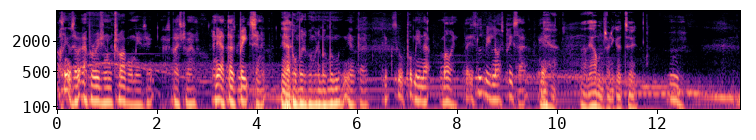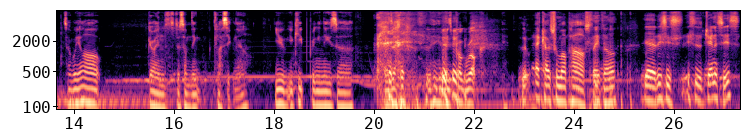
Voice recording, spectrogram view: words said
I think it was Aboriginal tribal music. It was based around, and it had those beats in it. Yeah. Boom, boom, boom, boom, boom, you know, going. It sort of put me in that mind. But it's a really nice piece. That. Yeah. Oh, the album's really good too. Mm. So we are going to something classic now. You you keep bringing these uh, these prog rock. Little echoes from our past. These are. Yeah, this is this is a Genesis,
